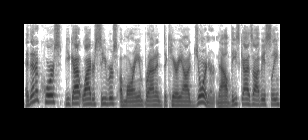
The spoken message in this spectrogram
And then, of course, you got wide receivers Ahmarean Brown and Dakereon Joyner. Now, these guys obviously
